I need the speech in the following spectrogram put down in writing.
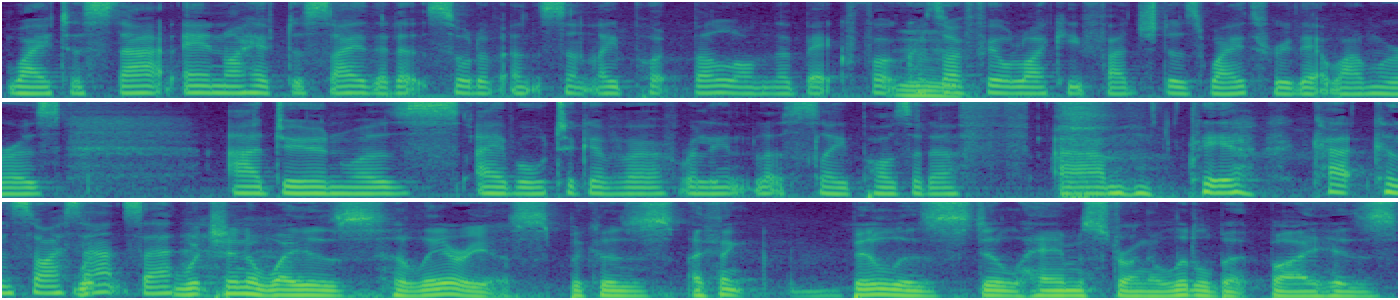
way to start, and I have to say that it sort of instantly put Bill on the back foot because I feel like he fudged his way through that one, whereas Ardern was able to give a relentlessly positive, um, clear cut, concise answer. Which in a way is hilarious because I think Bill is still hamstrung a little bit by his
